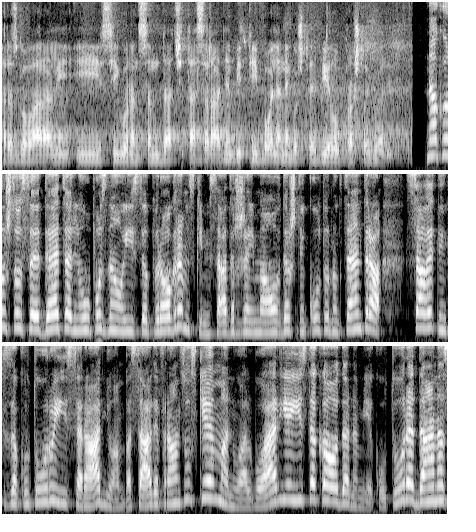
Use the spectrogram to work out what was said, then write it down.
razgovarali i siguran sam da će ta saradnja biti bolja nego što je bilo u prošloj godini. Nakon što se detaljno upoznao i sa programskim sadržajima ovdašnjeg kulturnog centra, savjetnik za kulturu i saradnju ambasade Francuske Manuel Boar je istakao da nam je kultura danas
